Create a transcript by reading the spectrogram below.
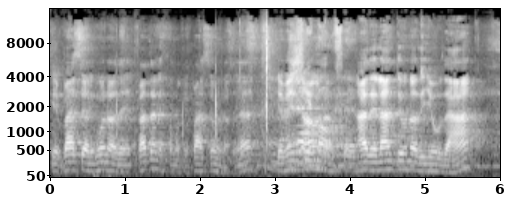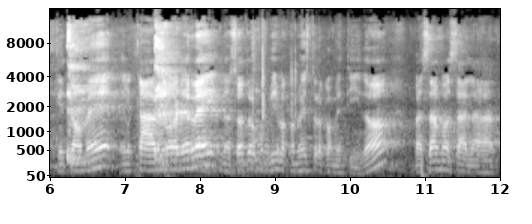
que pase alguno de... Fatal es como que pase uno, ¿verdad? Que venga uno, adelante uno de Yehudá, que tome el cargo de rey, nosotros cumplimos con nuestro cometido, pasamos a la,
